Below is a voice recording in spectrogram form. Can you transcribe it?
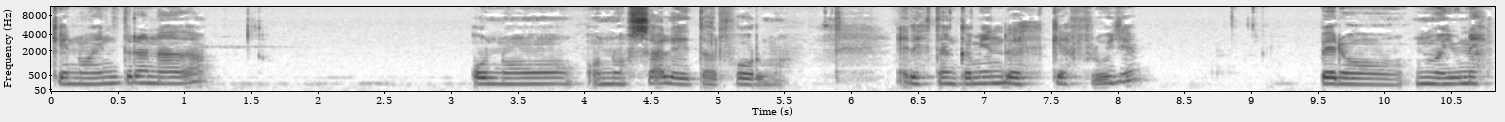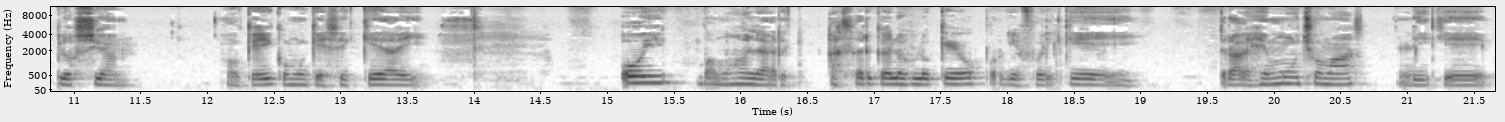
que no entra nada o no, o no sale de tal forma. El estancamiento es que fluye, pero no hay una explosión, ¿ok? Como que se queda ahí. Hoy vamos a hablar acerca de los bloqueos porque fue el que trabajé mucho más, el que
